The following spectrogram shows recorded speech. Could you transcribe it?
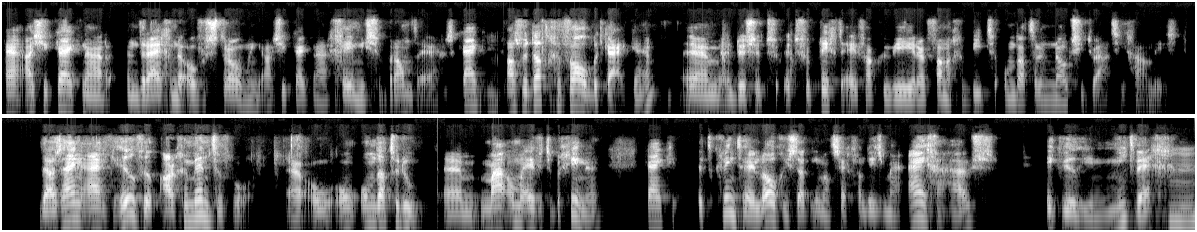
Als je kijkt naar een dreigende overstroming, als je kijkt naar chemische brand ergens. Kijk, als we dat geval bekijken, hè, um, dus het, het verplicht evacueren van een gebied omdat er een noodsituatie gaande is. Daar zijn eigenlijk heel veel argumenten voor uh, om, om, om, dat te doen. Um, maar om even te beginnen, kijk, het klinkt heel logisch dat iemand zegt van dit is mijn eigen huis ik wil hier niet weg. Mhm.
